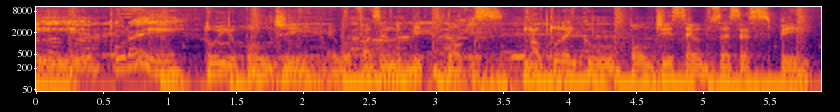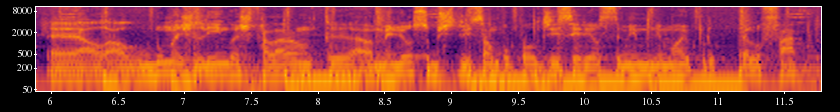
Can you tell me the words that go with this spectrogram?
E por aí. Tu e o Paul G fazendo beatbox. Na altura em que o Paul G saiu dos SSP, eh, algumas línguas falaram que a melhor substituição para o Paul G seria o Semimo Nimoy por, pelo facto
